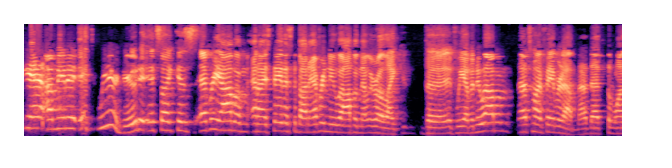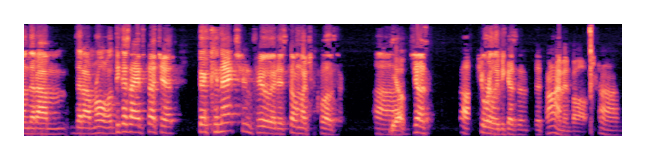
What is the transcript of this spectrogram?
yeah, I mean, it, it's weird, dude. It's like because every album, and I say this about every new album that we wrote. Like the if we have a new album, that's my favorite album. That, that's the one that I'm that I'm rolling with because I have such a the connection to it is so much closer. Um, Yep. Just uh, purely because of the time involved. Um,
